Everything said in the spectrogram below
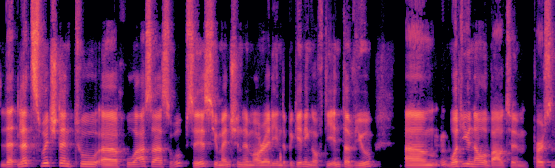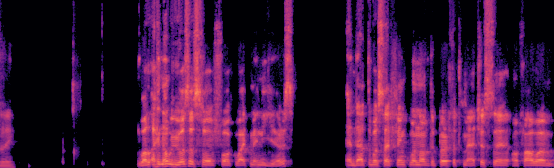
let, us switch then to uh, Juozas Rupšys. You mentioned him already in the beginning of the interview. Um, mm-hmm. What do you know about him personally? Well, I know Juozas for, for quite many years. And that was, I think, one of the perfect matches uh, of our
